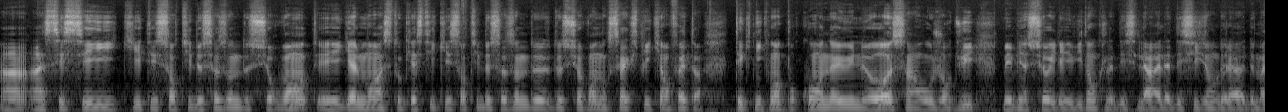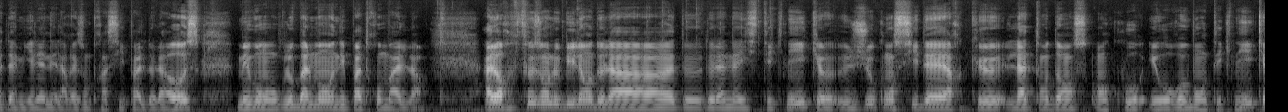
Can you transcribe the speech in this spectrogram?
un, CCI qui était sorti de sa zone de survente et également un stochastique qui est sorti de sa zone de, survente. Donc ça expliquait en fait techniquement pourquoi on a eu une hausse hein, aujourd'hui. Mais bien sûr, il est évident que la, la, décision de, la, Madame Yellen est la raison principale de la hausse. Mais bon, globalement, on n'est pas trop mal là. Alors, faisons le bilan de l'analyse de, technique. Je considère que la tendance en cours est au rebond technique.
